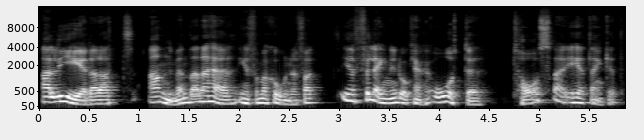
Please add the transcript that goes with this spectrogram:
allierade att använda den här informationen för att i en förlängning då kanske återta Sverige helt enkelt.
